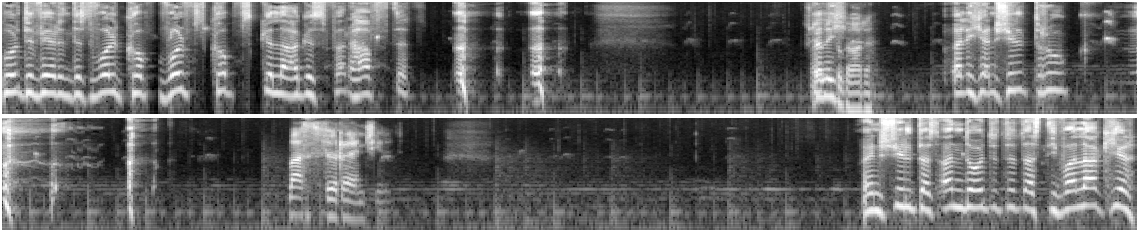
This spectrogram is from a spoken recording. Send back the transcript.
wurde während des Wolfskopfgelages verhaftet. Weil ich, du gerade? weil ich ein Schild trug. Was für ein Schild? Ein Schild, das andeutete, dass die Valakier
